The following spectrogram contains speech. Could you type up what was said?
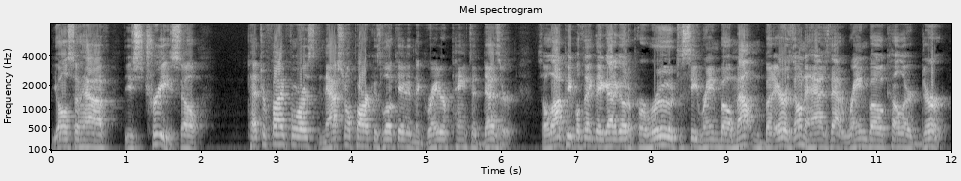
You also have these trees. So Petrified Forest National Park is located in the Greater Painted Desert. So a lot of people think they got to go to Peru to see Rainbow Mountain, but Arizona has that rainbow colored dirt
